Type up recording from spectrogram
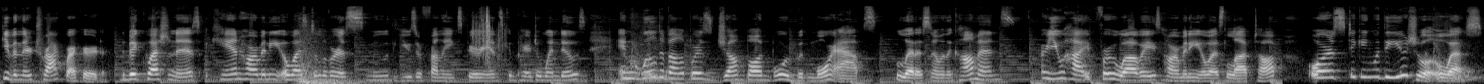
given their track record. The big question is, can Harmony OS deliver a smooth, user-friendly experience compared to Windows? And will developers jump on board with more apps? Let us know in the comments. Are you hyped for Huawei's Harmony OS laptop? Or sticking with the usual OS?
